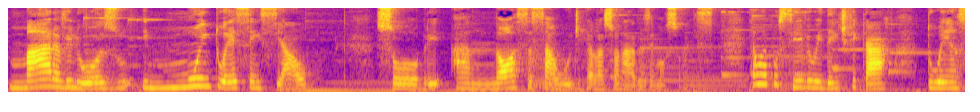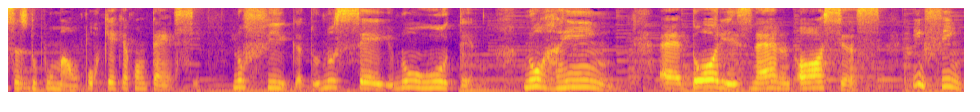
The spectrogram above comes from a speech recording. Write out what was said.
maravilhoso e muito essencial sobre a nossa saúde relacionada às emoções. Então é possível identificar doenças do pulmão. Por que que acontece? No fígado, no seio, no útero, no rim, é, dores né, ósseas, enfim,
